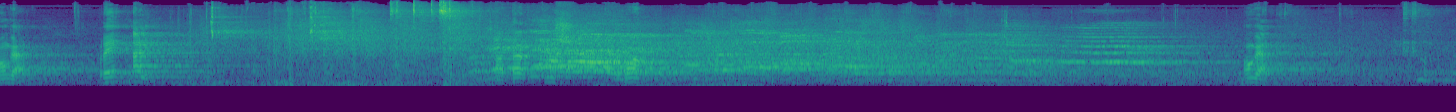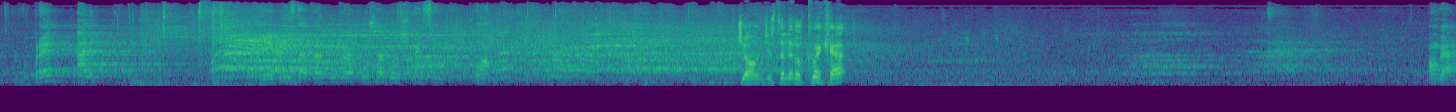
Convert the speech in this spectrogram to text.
En garde. Prêt Allez. Attaque touche. touche à gauche, merci. Point. John just a little quicker. On garde.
